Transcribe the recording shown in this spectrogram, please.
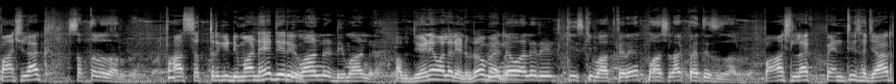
पाँच लाख सत्तर हज़ार रुपये पाँच सत्तर की डिमांड है दे रहे डिमांड है डिमांड है। अब देने वाला रेट बताओ देने। वाले रेट की इसकी बात करें पाँच लाख पैंतीस हज़ार रुपये पाँच लाख पैंतीस हज़ार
